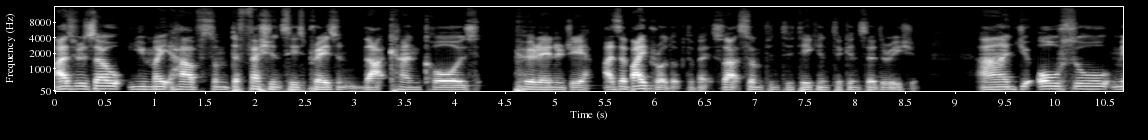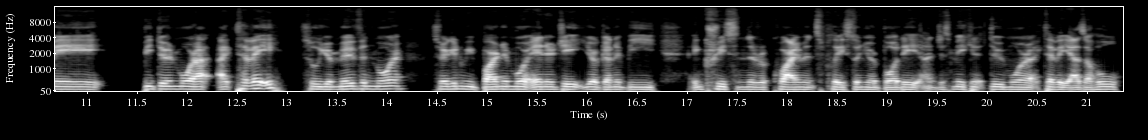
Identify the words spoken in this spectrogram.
as a result, you might have some deficiencies present that can cause poor energy as a byproduct of it. So that's something to take into consideration. And you also may be doing more activity. So you're moving more. So you're going to be burning more energy. You're going to be increasing the requirements placed on your body and just making it do more activity as a whole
